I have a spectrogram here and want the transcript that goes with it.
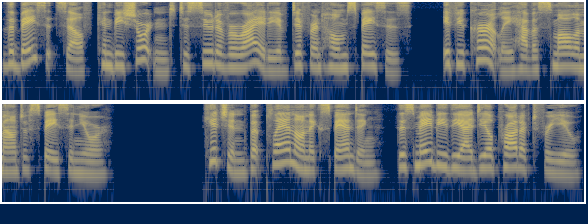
the base itself can be shortened to suit a variety of different home spaces, if you currently have a small amount of space in your kitchen but plan on expanding, this may be the ideal product for you.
